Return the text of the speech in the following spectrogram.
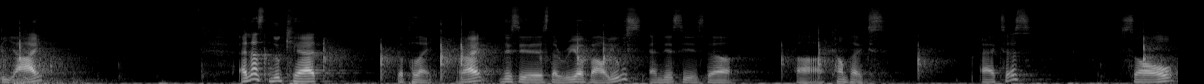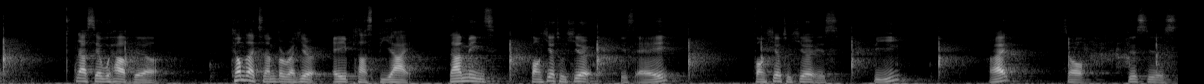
bi and let's look at the plane, right? This is the real values, and this is the uh, complex axis. So let's say we have the complex number right here, a plus bi. That means from here to here is a, from here to here is b, right? So this is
